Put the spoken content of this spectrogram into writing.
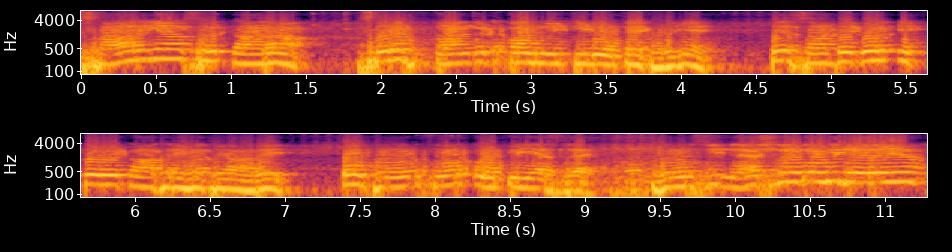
ਸਾਰੀਆਂ ਸਰਕਾਰਾਂ ਸਿਰਫ ਵੰਡ ਟਪਾਉ ਨੀਤੀ ਦੇ ਉੱਤੇ ਖੜੀਆਂ ਤੇ ਸਾਡੇ ਕੋਲ ਇੱਕੋ ਇੱਕ ਆਖਰੀ ਹਥਿਆਰ ਹੈ ਉਹ ਵੋਟ ਫੋਰ ਓਪੀਐਸ ਹੈ। ਜੋ ਅਸੀਂ ਨੈਸ਼ਨਲ ਤੋਂ ਵੀ ਦੇ ਰਹੇ ਹਾਂ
